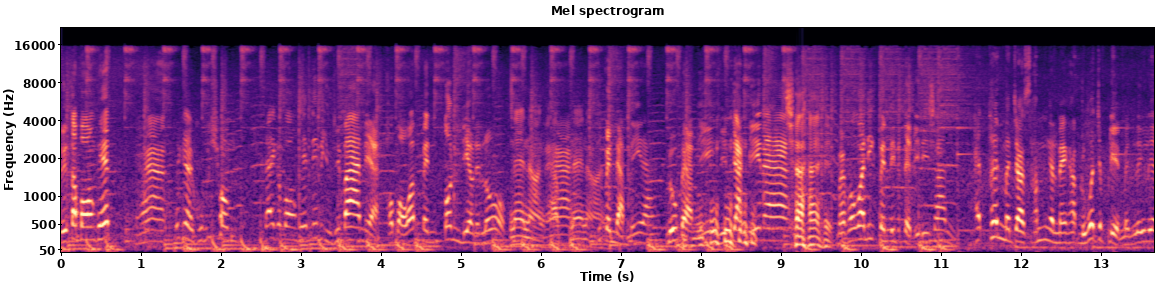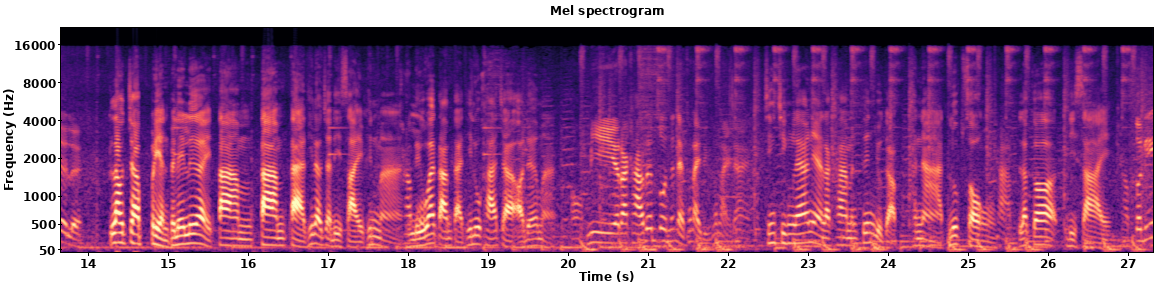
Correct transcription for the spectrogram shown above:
รือตะบองเพชรนะฮะถ้าเกิดคุณผู้ชม ได้กระบองเพชรนี่ไปอยู่ที่บ้านเนี่ยเขาบอกว่าเป็นต้นเดียวในโลกแน่นอนนะครับฮะแน่นอน ที่เป็นแบบนี้นะ รูปแบบนี้ หินอย่างนี้นะฮะใช่ หมายความว่านี่เป็น limited edition แพทเทิร์นมันจะซ้ำกันไหมครับ หรือว่าจะเปลี่ยนไปเรื่อย ๆ เลย เราจะเปลี่ยนไปเรื่อยๆ ตามตามแต่ที่เราจะดีไซน์ขึ้นมา ครับ หรือว่าตามแต่ที่ลูกค้าจะออเดอร์มา มีราคาเริ่มต้นตั้งแต่เท่าไหร่ถึงเท่าไหร่ได้ครับจริง ๆ แล้วเนี่ยราคามันขึ้นอยู่กับขนาดรูปทรง ครับ แล้วก็ดีไซน์ ครับตัวนี้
